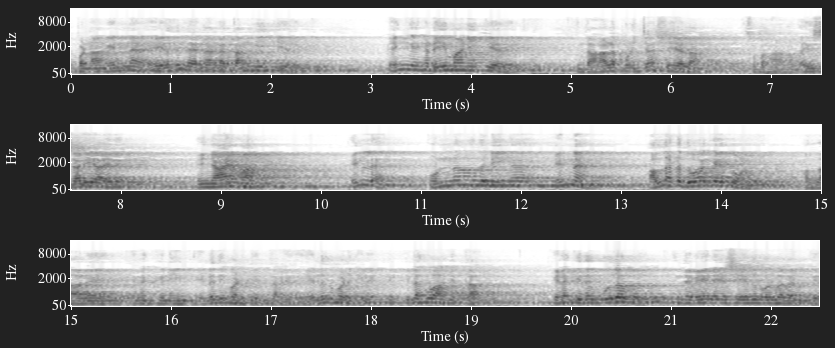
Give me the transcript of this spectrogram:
அப்போ நாங்கள் என்ன எதில் நாங்கள் தங்கிக்கியது எங்க எங்க ஈமானிக்கியது இந்த ஆளை பிடிச்சா செய்யலாம் சுபகானம் இது சரியா இது இது நியாயமா இல்லை ஒன்றாவது நீங்கள் என்ன அல்லாட்ட துவா கேட்கணும் அல்லாவே எனக்கு நீ எழுதிப்படுத்தித்தா இதை எழுதுபடுத்தி இலகுவாகித்தா எனக்கு இது உதவு இந்த வேலையை செய்து கொள்வதற்கு.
